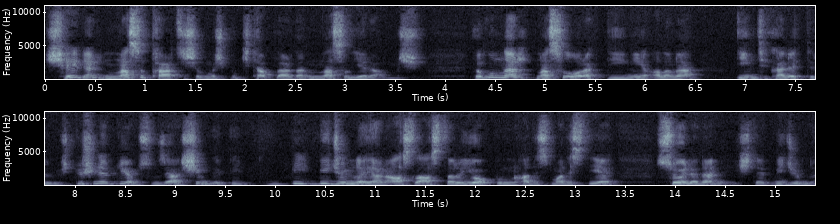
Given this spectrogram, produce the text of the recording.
şeyler nasıl tartışılmış, bu kitaplarda nasıl yer almış? Ve bunlar nasıl olarak dini alana intikal ettirilmiş? Düşünebiliyor musunuz? Yani şimdi bir, bir, bir cümle yani aslı astarı yok bunun hadis madis diye söylenen işte bir cümle.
